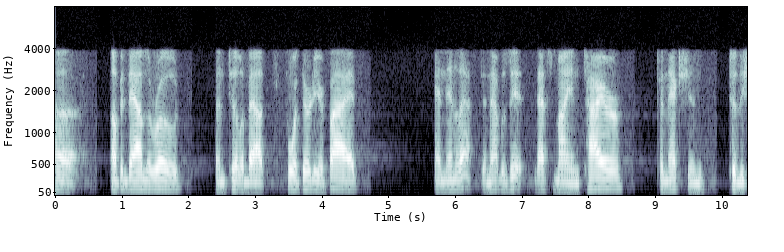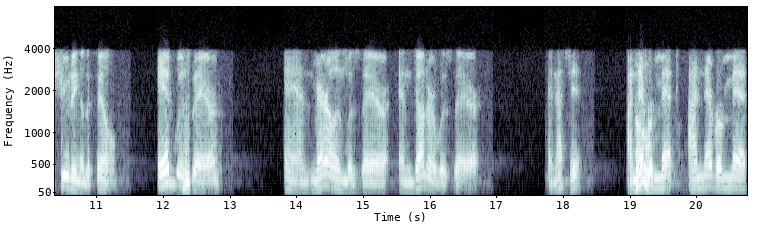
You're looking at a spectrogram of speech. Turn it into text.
uh, up and down the road until about four thirty or five, and then left. And that was it. That's my entire connection to the shooting of the film. Ed was there, and Marilyn was there, and Gunnar was there, and that's it. I Oh. never met. I never met.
